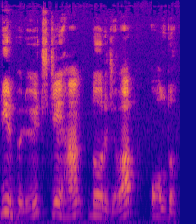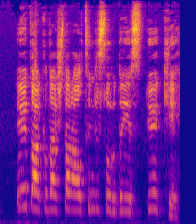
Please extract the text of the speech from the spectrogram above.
1 bölü 3 Ceyhan doğru cevap oldu. Evet arkadaşlar 6. sorudayız. Diyor ki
